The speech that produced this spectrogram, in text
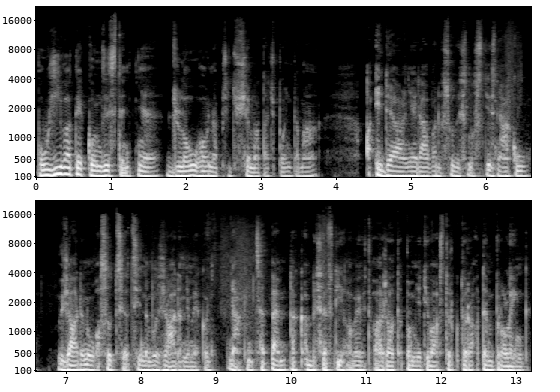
používat je konzistentně dlouho napříč všema touchpointama a ideálně dávat do souvislosti s nějakou žádanou asociaci nebo žádaným jako nějakým cepem, tak aby se v té hlavě vytvářela ta paměťová struktura a ten prolink.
